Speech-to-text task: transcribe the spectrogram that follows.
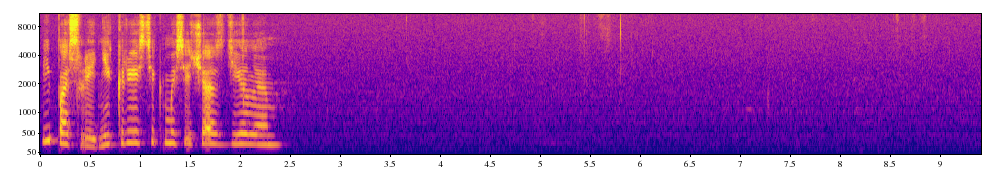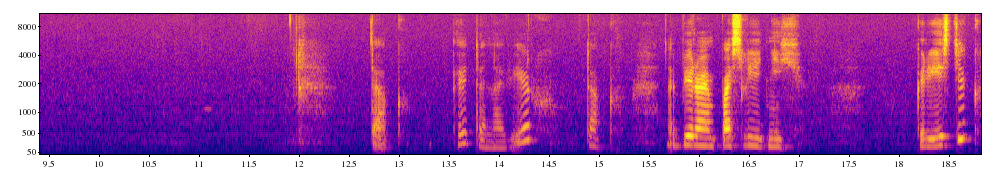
И последний крестик мы сейчас делаем. Так, это наверх. Так, набираем последний крестик,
